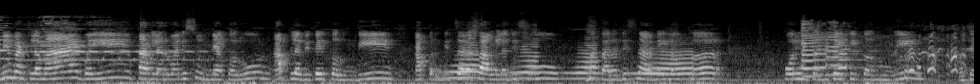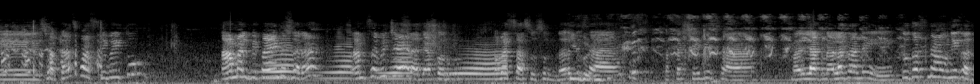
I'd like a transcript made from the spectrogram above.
मी म्हंटल माय बाई पार्लर वाली सुन्या करून आपलं बी काही करून देईन. आपण बी जरा चांगलं दिसू. म्हातारं दिसणार नाही लवकर. पोरींचं बी काही करून देईन. ते स्वतःच फासली बाई तू? आम्हाला बी पाहिजे जरा. आमचा बी चेहरा द्या करून. आम्हाला सासू सुंदर दिसा का कसे दिसा. मला लग्नाला जाणे तुझंच नाव निघल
